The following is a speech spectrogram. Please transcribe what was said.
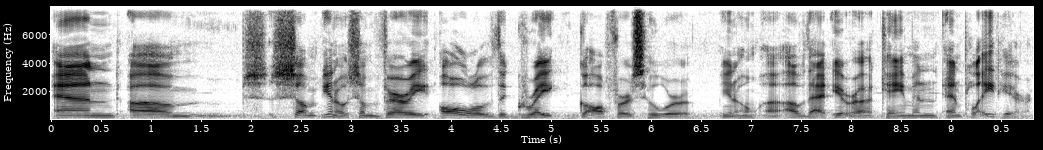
and um, some, you know, some very all of the great golfers who were, you know, uh, of that era came and, and played here.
